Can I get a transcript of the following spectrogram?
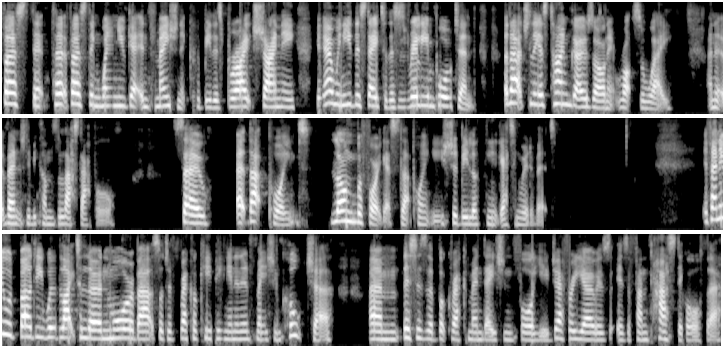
First, th- first thing when you get information, it could be this bright, shiny. Yeah, we need this data. This is really important. But actually, as time goes on, it rots away, and it eventually becomes the last apple. So at that point, long before it gets to that point, you should be looking at getting rid of it. If anybody would like to learn more about sort of record keeping in an information culture, um, this is a book recommendation for you. Geoffrey Yeo is, is a fantastic author.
